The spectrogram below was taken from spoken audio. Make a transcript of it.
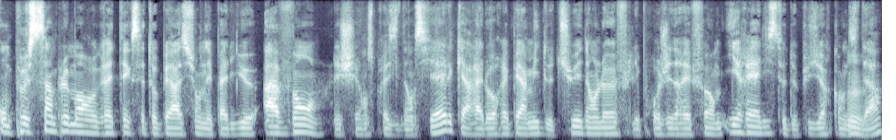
On peut simplement regretter que cette opération n'ait pas lieu avant l'échéance présidentielle, car elle aurait permis de tuer dans l'œuf les projets de réforme irréalistes de plusieurs candidats, mmh.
